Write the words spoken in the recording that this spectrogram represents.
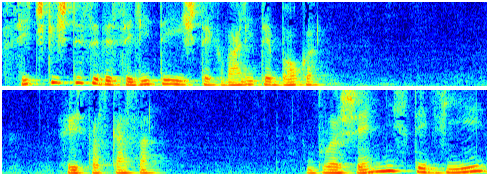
Всички ще се веселите и ще хвалите Бога. Христос казва Блаженни сте вие,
